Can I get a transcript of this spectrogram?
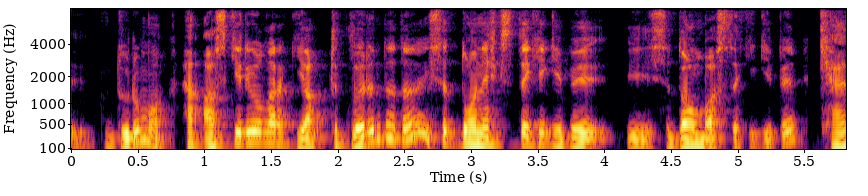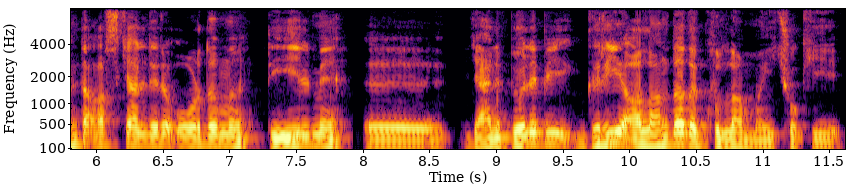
e, durum o. Ha, askeri olarak yaptıklarında da işte Donetsk'teki gibi işte Donbas'taki gibi kendi askerleri orada mı değil mi e, yani böyle bir gri alanda da kullanmayı çok iyi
